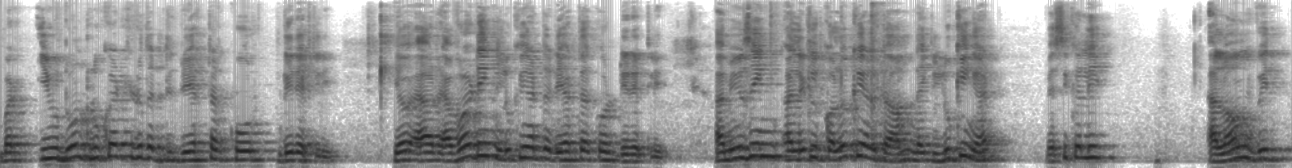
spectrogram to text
but you don't look at it to the reactor core directly. You are avoiding looking at the reactor core directly. I'm using a little colloquial term like looking at basically along with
